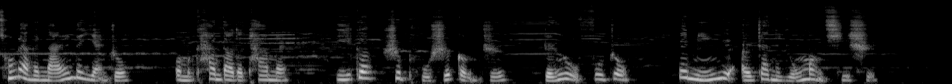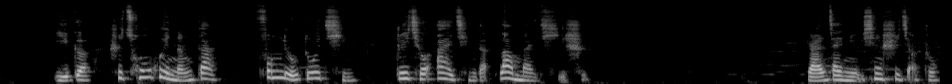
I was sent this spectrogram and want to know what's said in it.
从两个男人的眼中，我们看到的他们，一个是朴实耿直、忍辱负重、为名誉而战的勇猛骑士；一个是聪慧能干、风流多情、追求爱情的浪漫骑士。然而，在女性视角中，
